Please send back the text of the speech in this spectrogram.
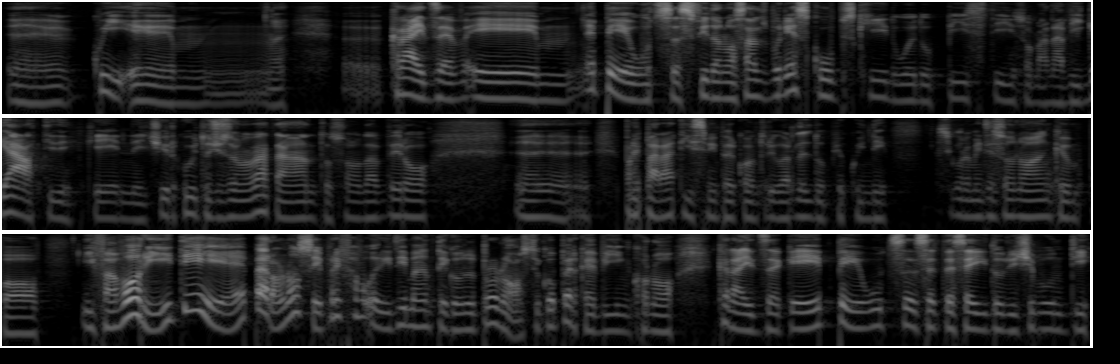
Eh, qui ehm, Krajzev e, e Peuz sfidano Salzburg e Skupski, due doppisti insomma navigati che nel circuito ci sono da tanto, sono davvero eh, preparatissimi per quanto riguarda il doppio, quindi sicuramente sono anche un po' i favoriti, eh, però non sempre i favoriti mantengono il pronostico perché vincono Krajzek e Peuz 7-6, 12 punti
